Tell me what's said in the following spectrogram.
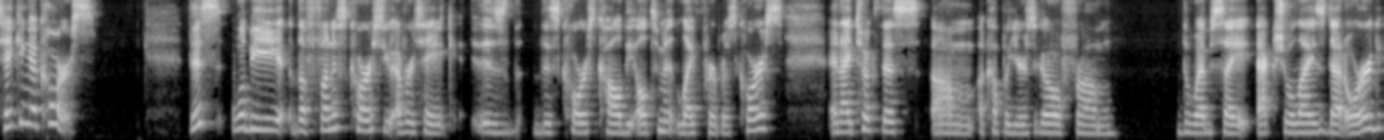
taking a course. This will be the funnest course you ever take. Is this course called the Ultimate Life Purpose Course? And I took this um, a couple years ago from the website actualize.org.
